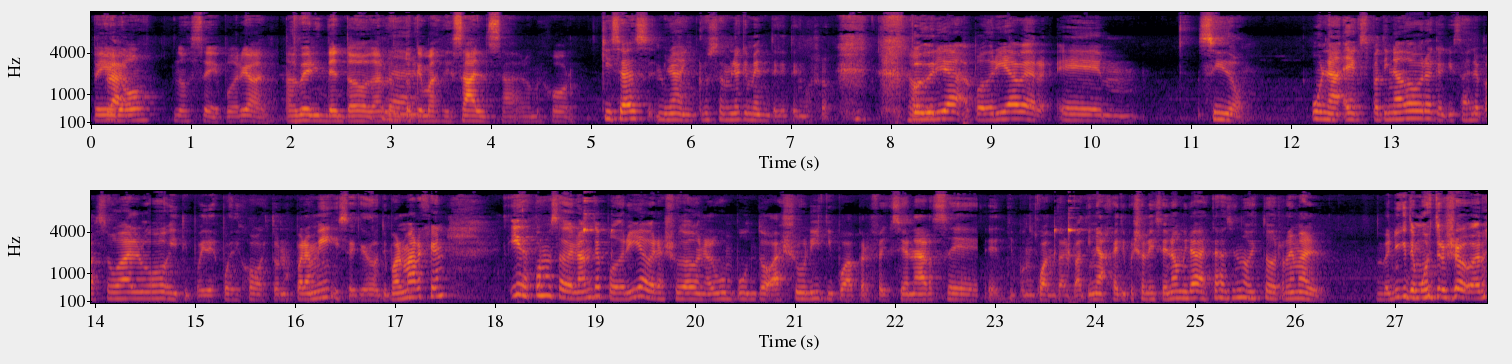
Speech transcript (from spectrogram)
Pero, Claro. no sé, podrían haber intentado darle un toque más de salsa, a lo mejor. Quizás, mira, incluso mira qué mente que tengo yo. podría, podría haber eh, sido una ex patinadora que quizás le pasó algo y tipo y después dijo "Oh, esto no es para mí y se quedó tipo al margen. Y después más adelante podría haber ayudado en algún punto a Yuri tipo a perfeccionarse eh, tipo en cuanto al patinaje. Tipo yo le dice, no, mira, estás haciendo esto re mal. Vení que te muestro yo. a ver".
